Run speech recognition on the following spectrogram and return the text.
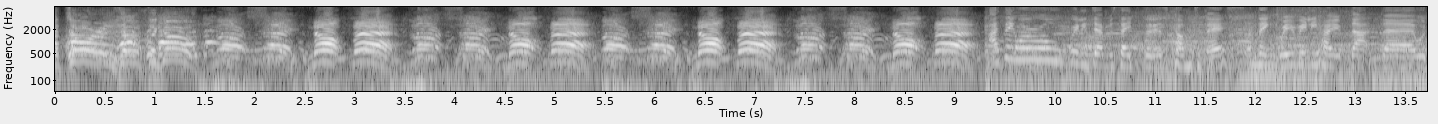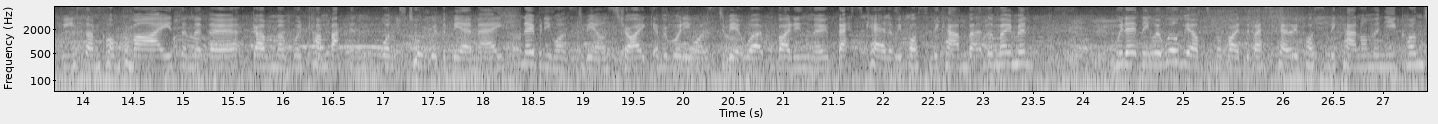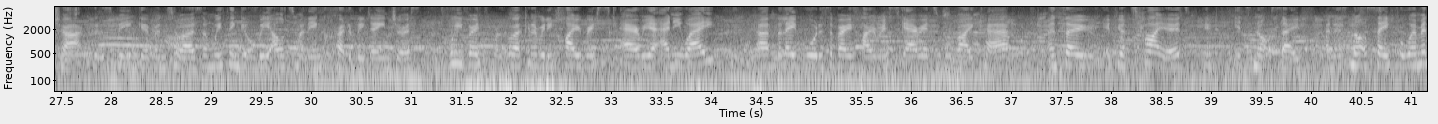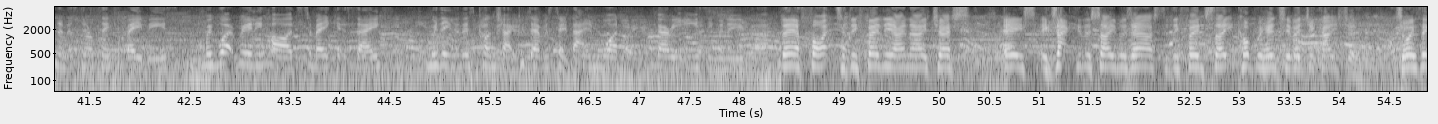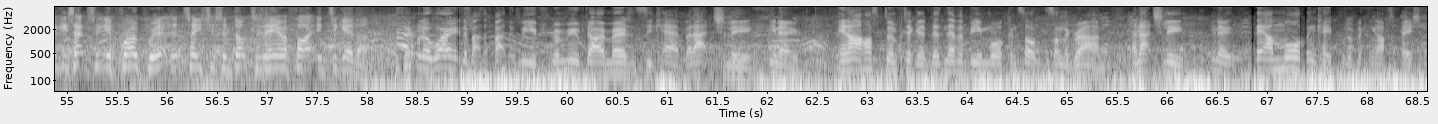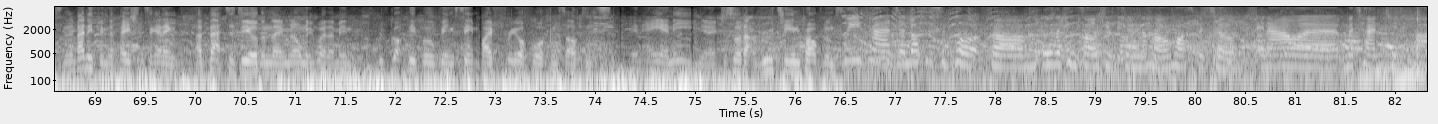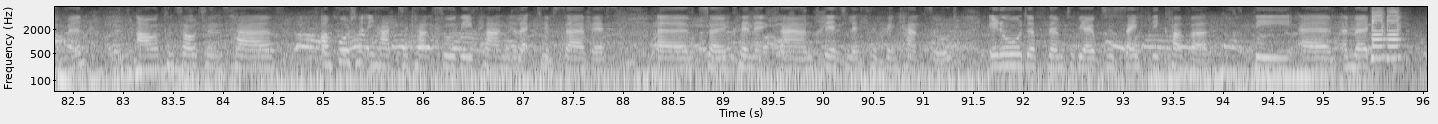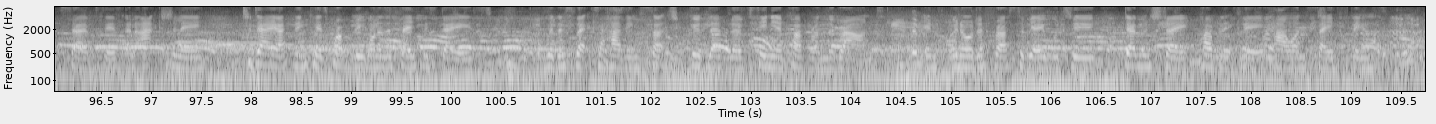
the Tories have to go! Not safe! Not fair! Not safe! Not fair! Not safe! Not fair! Not safe! Not fair! I think we're all really devastated that it's come to this. I think we really hope that there would be some compromise and that the government would come back and want to talk with the BMA. Nobody wants to be on strike, everybody wants to be at work providing the best care that we possibly can, but at the moment we don't think we will be able to provide the best care we possibly can on the new contract that's being given to us and we think it will be ultimately incredibly dangerous. We both work in a really high risk area anyway. Um, the labour ward is a very high risk area to provide care and so if you're tired it's not safe and it's not safe for women and it's not safe for babies. We've worked really hard to make it safe we think that this contract could devastate that in one very easy manoeuvre. Their fight to defend the NHS is exactly the same as ours to defend state comprehensive education. So I think it's absolutely appropriate that teachers and doctors here are fighting together. People are worried about the fact that we've removed our emergency care, but actually, you know, in our hospital in particular, there's never been more consultants on the ground. And actually, you know, they are more than capable of looking after patients. And if anything, the patients are getting a better deal than they normally would. I mean, we've got people being seen by three or four consultants in A&E, you know, to sort out routine problems. We've had a lot of support from all the consultants in the whole hospital. In our maternity department, our consultants have unfortunately had to cancel the planned elective service um, so clinics and theatre lists have been cancelled in order for them to be able to safely cover the um, emergency services and actually today I think is probably one of the safest days with respect to having such good level of senior cover on the ground in, in order for us to be able to demonstrate publicly how unsafe things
